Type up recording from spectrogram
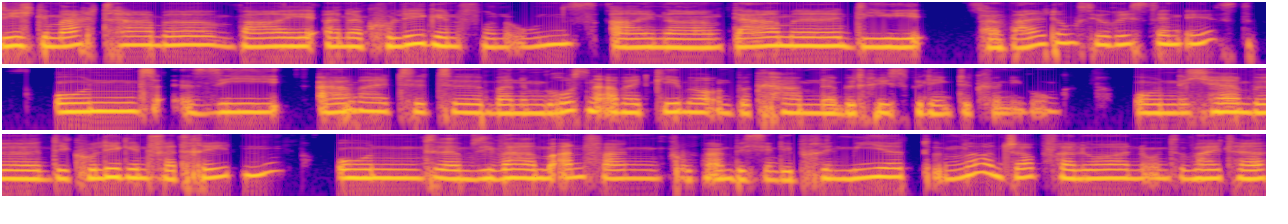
die ich gemacht habe bei einer Kollegin von uns, einer Dame, die Verwaltungsjuristin ist. Und sie arbeitete bei einem großen Arbeitgeber und bekam eine betriebsbedingte Kündigung. Und ich habe die Kollegin vertreten und ähm, sie war am Anfang ein bisschen deprimiert, ne, Job verloren und so weiter.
